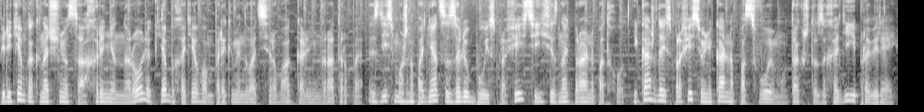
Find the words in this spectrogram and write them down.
Перед тем, как начнется охрененный ролик, я бы хотел вам порекомендовать сервак Калининград РП. Здесь можно подняться за любую из профессий, если знать правильный подход. И каждая из профессий уникальна по-своему, так что заходи и проверяй.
